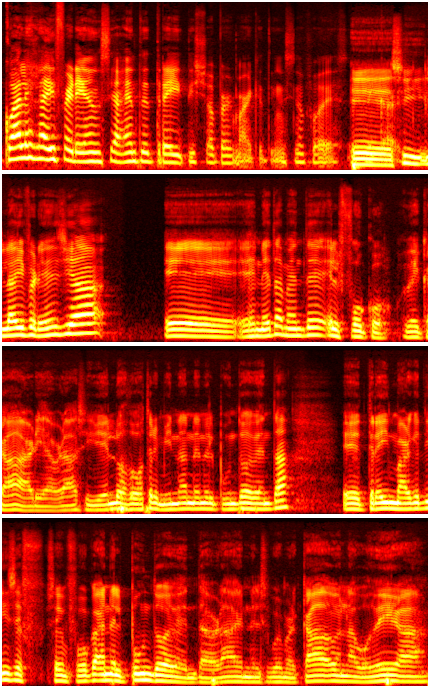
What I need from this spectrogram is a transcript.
¿Cuál es la diferencia entre trade y shopper marketing, si no puedes eh, Sí, la diferencia eh, es netamente el foco de cada área, ¿verdad? Si bien los dos terminan en el punto de venta, eh, trade marketing se, se, enfoca en el punto de venta, ¿verdad? En el supermercado, en la bodega,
